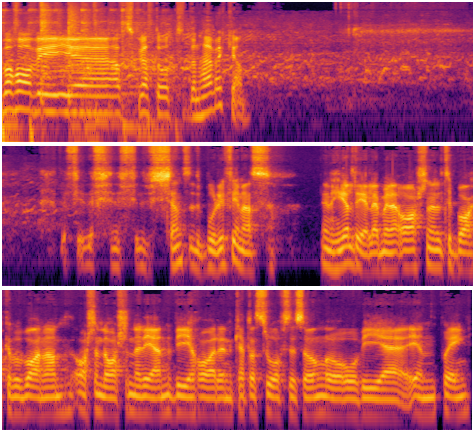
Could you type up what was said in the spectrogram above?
Vad har vi eh, att skratta åt den här veckan? Det, det, fin- det, känns, det borde ju finnas en hel del. Jag menar Arsenal är tillbaka på banan. Arsenal Arsenal igen. Vi har en katastrofsäsong och, och vi är en poäng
